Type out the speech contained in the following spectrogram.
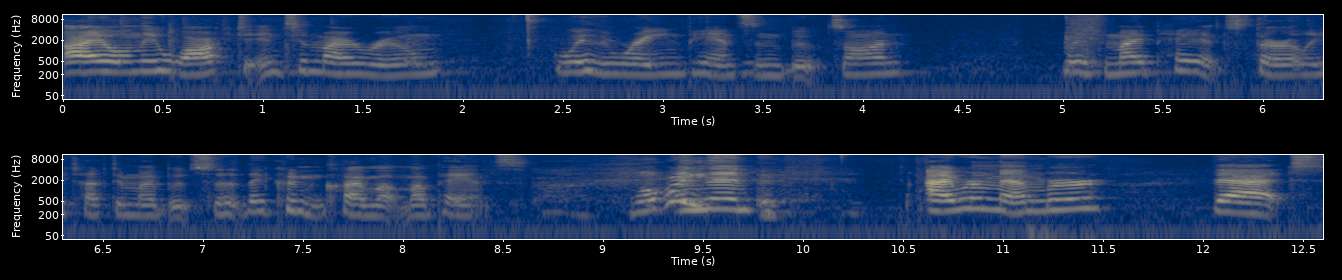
I only walked into my room with rain pants and boots on, with my pants thoroughly tucked in my boots so that they couldn't climb up my pants. What were you? And you- then I remember that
